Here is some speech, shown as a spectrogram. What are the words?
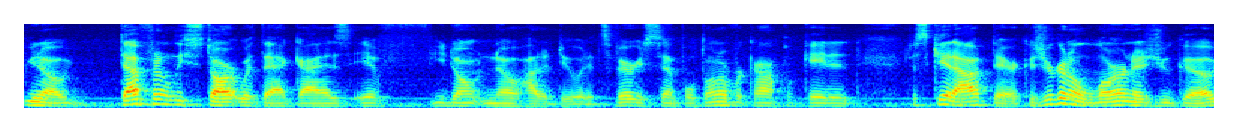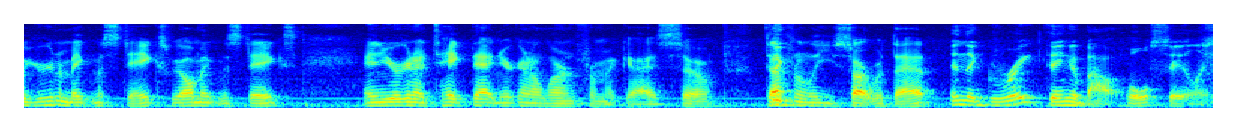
you know, definitely start with that, guys. If you don't know how to do it, it's very simple. Don't overcomplicate it. Just get out there because you're going to learn as you go. You're going to make mistakes. We all make mistakes, and you're going to take that and you're going to learn from it, guys. So definitely you start with that. And the great thing about wholesaling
